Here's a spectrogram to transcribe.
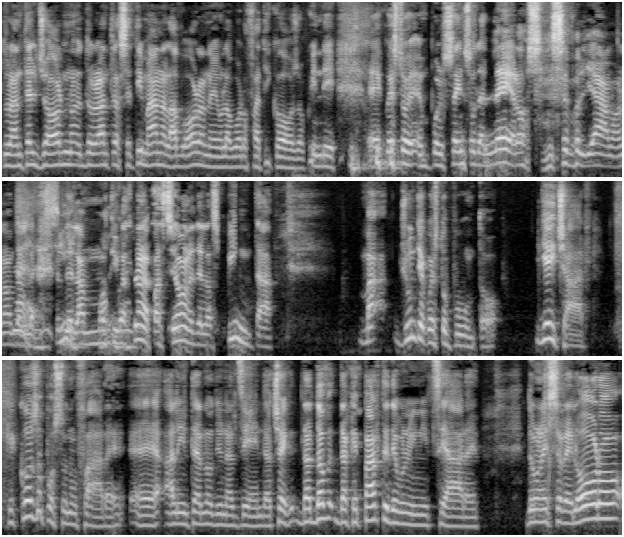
durante il giorno durante la settimana lavorano è un lavoro faticoso quindi eh, questo è un po' il senso dell'eros se vogliamo no? Del, eh, sì. della motivazione la passione della spinta ma giunti a questo punto gli HR che cosa possono fare eh, all'interno di un'azienda? Cioè, da, dove, da che parte devono iniziare? Devono essere loro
